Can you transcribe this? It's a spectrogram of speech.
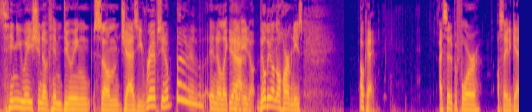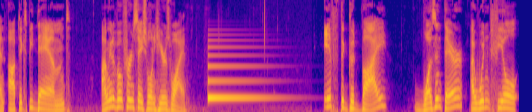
continuation of him doing some jazzy riffs, you know, you know, like Yeah. you know, building on the harmonies. Okay, I said it before. I'll say it again. Optics be damned. I'm going to vote for Insatiable, and here's why. if the goodbye wasn't there, I wouldn't feel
